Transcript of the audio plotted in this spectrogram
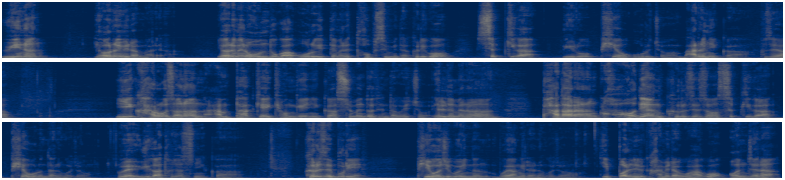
위는 여름이란 말이야. 여름에는 온도가 오르기 때문에 덥습니다. 그리고 습기가 위로 피어 오르죠. 마르니까. 보세요. 이 가로선은 안팎의 경계니까 수면도 된다고 했죠. 예를 들면은 바다라는 거대한 그릇에서 습기가 피어 오른다는 거죠. 왜? 위가 터졌으니까. 그릇에 물이 비워지고 있는 모양이라는 거죠. 입 벌릴 감이라고 하고 언제나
